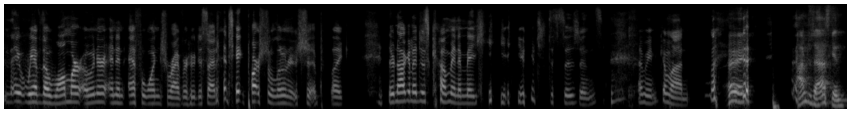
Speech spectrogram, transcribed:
they, we have the Walmart owner and an F1 driver who decided to take partial ownership. Like they're not gonna just come in and make huge decisions. I mean, come on. All right. I'm just asking.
